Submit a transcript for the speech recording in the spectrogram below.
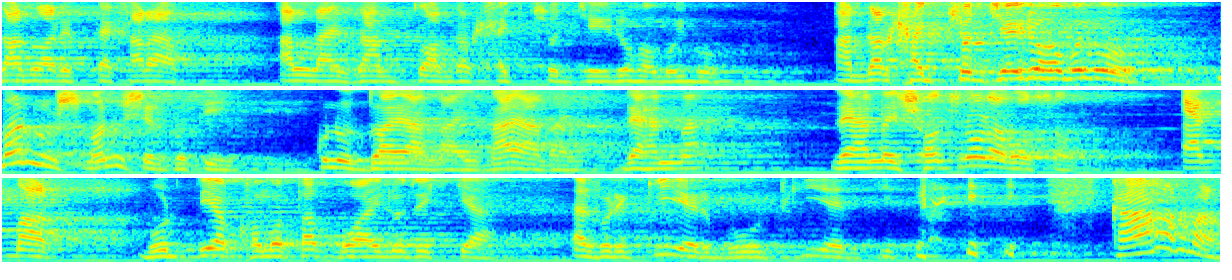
জানোয়ারের তে খারাপ। আল্লাহ জানতো আমরা খাদ্য যেই রকম হইব। আমরা খাদ্য যেই রকম হইব। মানুষ মানুষের প্রতি কোনো দয়া নাই, মায়া নাই। দেখেন না? দেখেন নাই সতেরোটা বছর। একবার ভোট দিয়া ক্ষমতাত বয়াইল দেখিয়া, এরপরে কি এর ভোট, কি এর কি? কারবার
